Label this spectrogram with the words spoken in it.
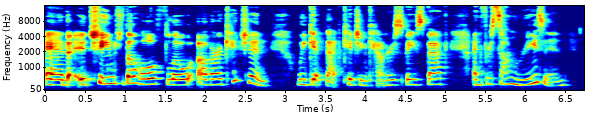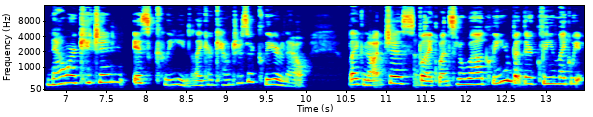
and it changed the whole flow of our kitchen. We get that kitchen counter space back, and for some reason, now our kitchen is clean. Like our counters are clear now like not just but like once in a while clean, but they're clean like we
